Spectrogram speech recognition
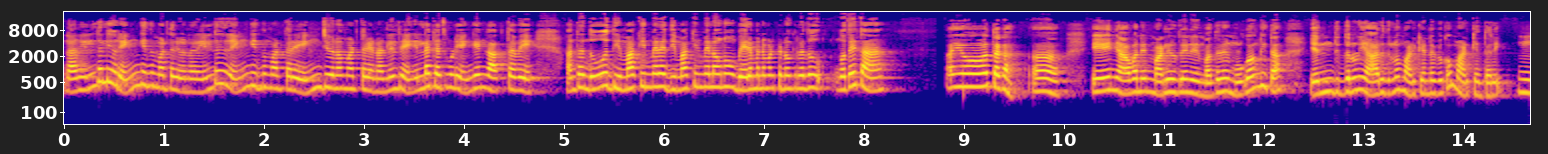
ನಾನು ಇಲ್ದಲ್ಲಿ ಇವ್ರು ಹೆಂಗೆ ಇದು ಮಾಡ್ತಾರೆ? ನಾನು ಇಲ್ದಲ್ಲಿ ಹೆಂಗೆ ಇದು ಮಾಡ್ತಾರೆ? ಹೆಂಗ್ ಜೀವನ ಮಾಡ್ತಾರೆ? ನಾನು ಇಲ್ದ್ರೆ ಎಲ್ಲ ಕೆಲಸಗಳು ಹೆಂಗೆ ಹೆಂಗೆ ಆಗ್ತವೆ? ಅಂತಂದು ದಿಮಾಕಿನ ಮೇಲೆ ದಿಮಾಕಿನ ಮೇಲೆ ಅವನು ಬೇರೆ ಮನೆ ಮಾಡ್ಕೊಂಡು ಹೋಗಿರೋದು. ಗೊತ್ತಾಯ್ತಾ? ಅಯ್ಯೋ, ತಗ. ಹಾಂ ಏನು ಯಾವನೇನು ಮಾಡಿರೋದೇ ನೀನು ಮತ್ತೆ ಮುಗಂಗಿತ ಎಂದಿದ್ರು ಯಾರಿದ್ರು ಮಾಡ್ಕೊಂಡಬೇಕು, ಮಾಡ್ಕೊಂತಾರೆ. ಹ್ಞೂ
